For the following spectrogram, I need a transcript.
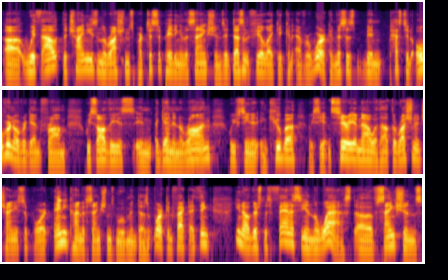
Uh, without the Chinese and the Russians participating in the sanctions, it doesn't feel like it can ever work. And this has been tested over and over again. From we saw these in again in Iran, we've seen it in Cuba, we see it in Syria now. Without the Russian and Chinese support, any kind of sanctions movement doesn't work. In fact, I think you know there's this fantasy in the West of sanctions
